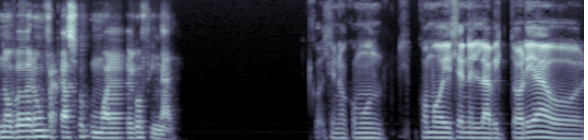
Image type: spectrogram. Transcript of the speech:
no ver un fracaso como algo final. Sino como, un, como dicen en la victoria o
